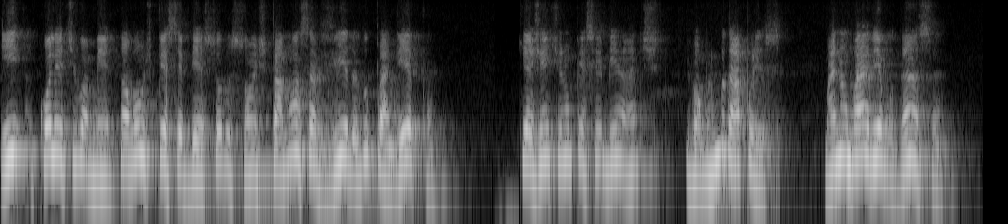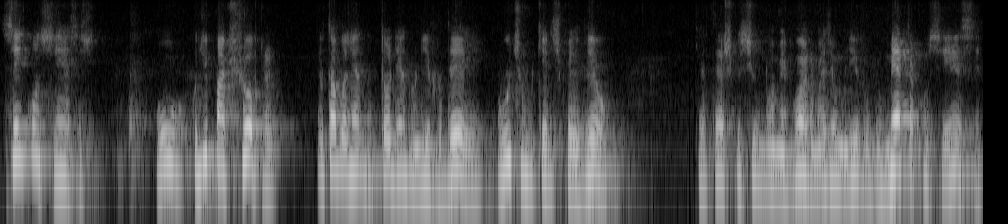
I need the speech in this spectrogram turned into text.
e, coletivamente, nós vamos perceber soluções para a nossa vida do planeta que a gente não percebia antes. E vamos mudar por isso. Mas não vai haver mudança sem consciências. O, o Deepak Chopra, eu estava lendo, estou lendo um livro dele, o último que ele escreveu, que até esqueci o nome agora, mas é um livro do Metaconsciência,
